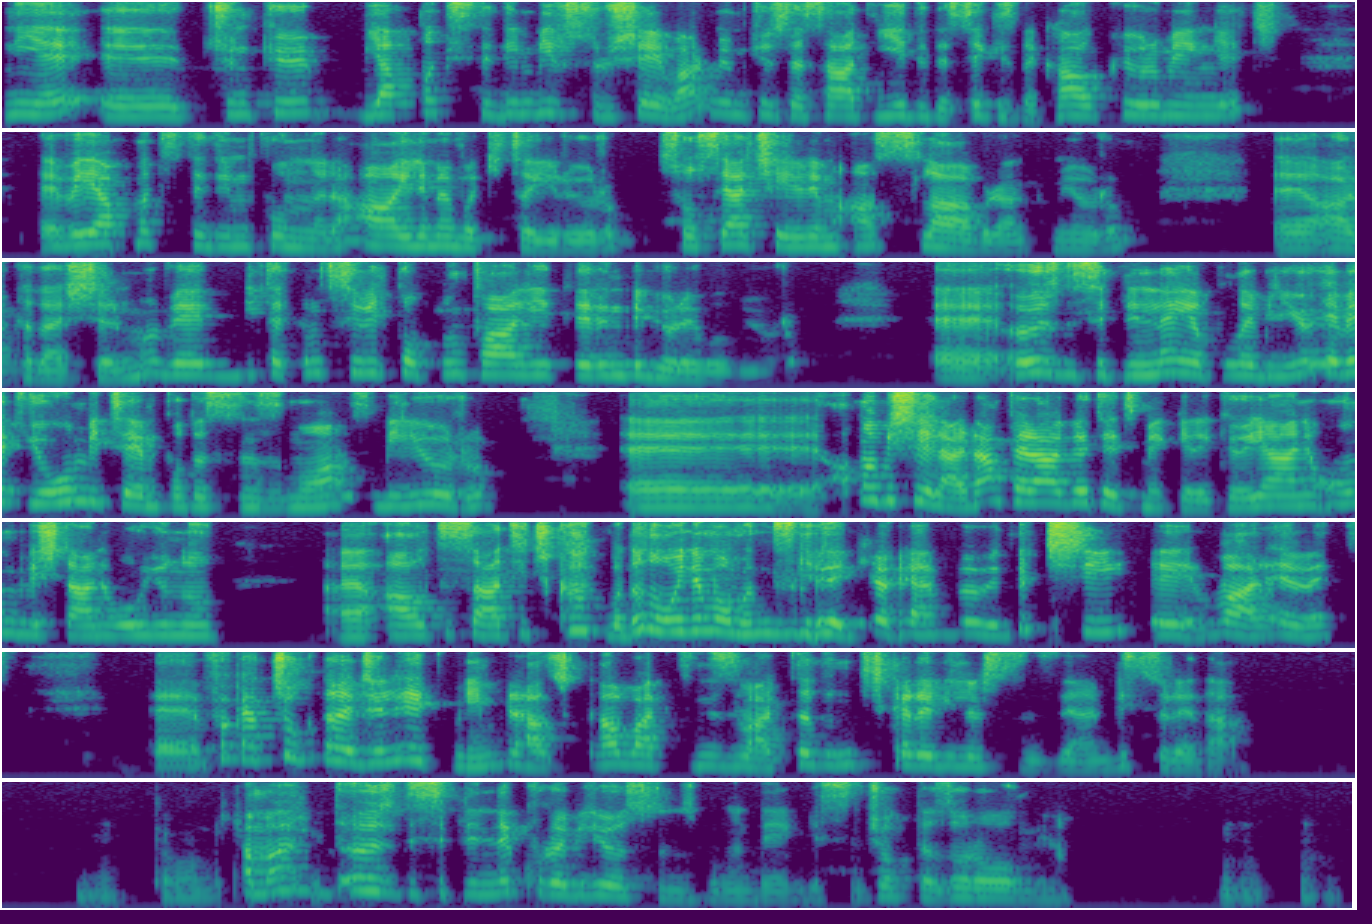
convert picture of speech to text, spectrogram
Niye? E, çünkü yapmak istediğim bir sürü şey var. Mümkünse saat 7'de 8'de kalkıyorum en geç. E, ve yapmak istediğim konulara aileme vakit ayırıyorum. Sosyal çevremi asla bırakmıyorum e, arkadaşlarımı ve bir takım sivil toplum faaliyetlerinde görev alıyorum. E, öz disiplinle yapılabiliyor. Evet yoğun bir tempodasınız Muaz biliyorum. E, ama bir şeylerden feragat etmek gerekiyor. Yani 15 tane oyunu 6 e, saat hiç kalkmadan oynamamanız gerekiyor. Yani böyle bir şey e, var evet. E, fakat çok da acele etmeyin. Birazcık daha vaktiniz var. Tadını çıkarabilirsiniz yani bir süre daha. tamamdır. Ama öz disiplinle kurabiliyorsunuz bunun dengesini. Çok da zor olmuyor.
